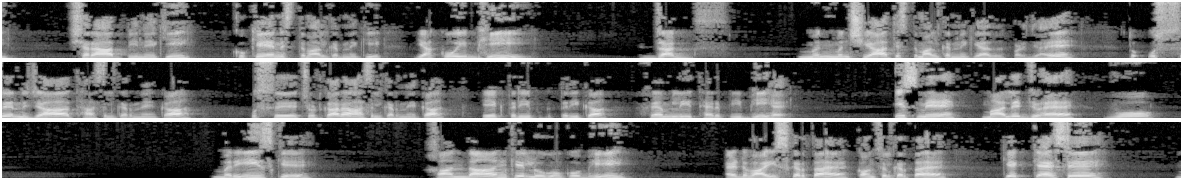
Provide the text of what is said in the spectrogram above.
شراب پینے کی کوکین استعمال کرنے کی یا کوئی بھی ڈرگس منشیات استعمال کرنے کی عادت پڑ جائے تو اس سے نجات حاصل کرنے کا اس سے چھٹکارا حاصل کرنے کا ایک طریقہ فیملی تھراپی بھی ہے اس میں مالج جو ہے وہ مریض کے خاندان کے لوگوں کو بھی ایڈوائز کرتا ہے کاؤنسل کرتا ہے کہ کیسے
